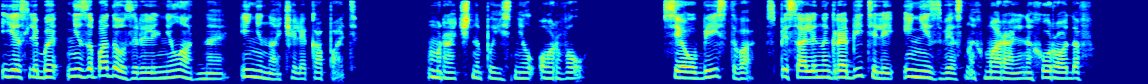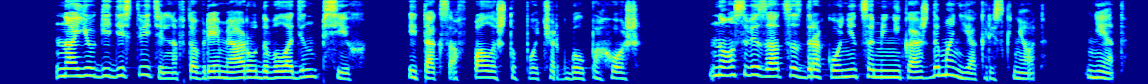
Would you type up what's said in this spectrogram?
если бы не заподозрили неладное и не начали копать. Мрачно пояснил Орвал. Все убийства списали на грабителей и неизвестных моральных уродов. На юге действительно в то время орудовал один псих, и так совпало, что почерк был похож. Но связаться с драконицами не каждый маньяк рискнет. Нет,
